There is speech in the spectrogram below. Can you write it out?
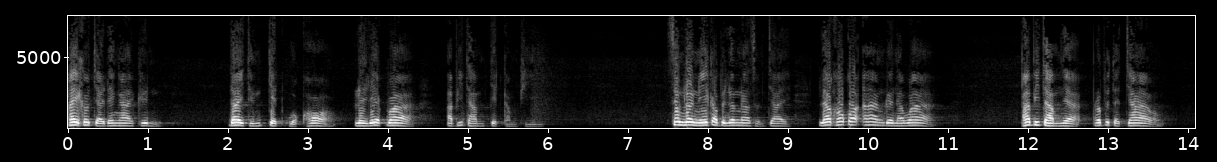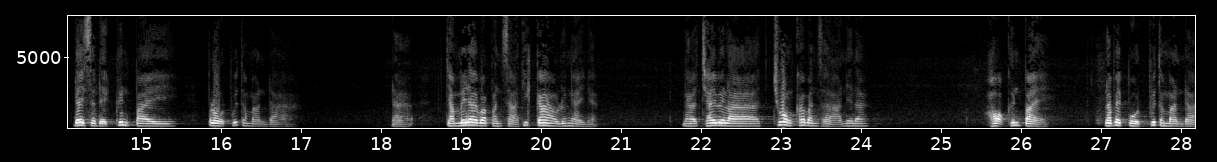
ให้เข้าใจได้ง่ายขึ้น ได้ถึงเจ็ดหัวข้อ เลยเรียกว่า อภิธรรมเจ็ดคำพีซึ่งเรื่องนี้ก็เป็นเรื่องน่าสนใจ แล้วเขาก็อ้างด้วยนะว่า พระพิธรรมเนี่ยพระพุทธเจ้าได้เสด็จขึ้นไปโปรดพุทธมารดานะจำไม่ได้ว่าพรรษาที่เก้าหรือไงเนี่ยนะใช้เวลาช่วงเข้าพรรษาเนี่ยนะเหาะขึ้นไป แล้วไปโปรดพุทธมารดา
